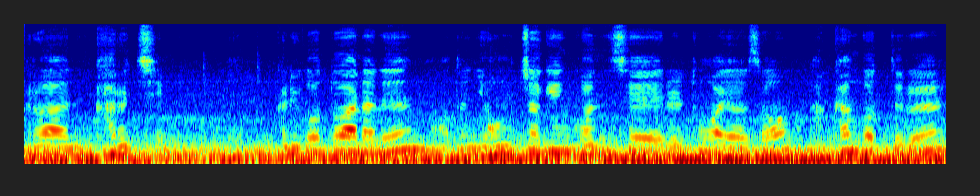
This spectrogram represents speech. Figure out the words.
그러한 가르침 그리고 또 하나는 어떤 영적인 권세를 통하여서 악한 것들을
